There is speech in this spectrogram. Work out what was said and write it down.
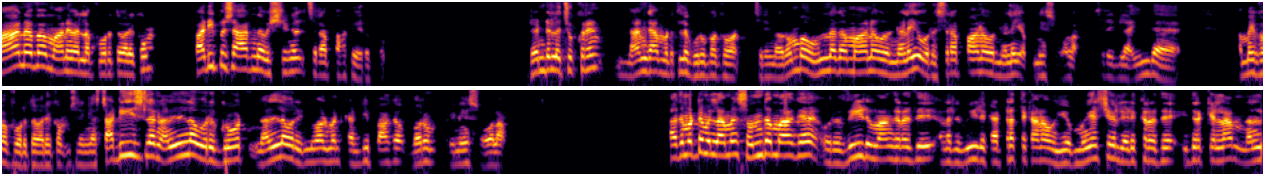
மாணவ மாணவர்களை பொறுத்த வரைக்கும் படிப்பு சார்ந்த விஷயங்கள் சிறப்பாக இருக்கும். ரெண்டுல சுக்கரன் நான்காம் இடத்துல குரு பகவான் சரிங்களா? ரொம்ப உன்னதமான ஒரு நிலை ஒரு சிறப்பான ஒரு நிலை அப்படின்னு சொல்லலாம் சரிங்களா? இந்த அமைப்பை பொறுத்த வரைக்கும் சரிங்களா? ஸ்டடீஸில் நல்ல ஒரு க்ரோத் நல்ல ஒரு இன்வால்மெண்ட் கண்டிப்பாக வரும் அப்படின்னே சொல்லலாம். அது மட்டும் இல்லாமல் சொந்தமாக ஒரு வீடு வாங்குறது அல்லது வீடு கட்டுறதுக்கான முயற்சிகள் எடுக்கிறது இதற்கெல்லாம் நல்ல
